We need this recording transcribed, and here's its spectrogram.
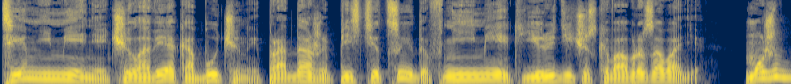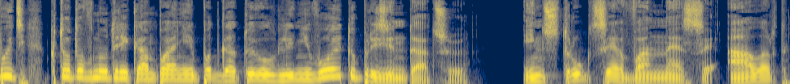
Тем не менее, человек, обученный продаже пестицидов, не имеет юридического образования. Может быть, кто-то внутри компании подготовил для него эту презентацию? Инструкция Ванессы Аллард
